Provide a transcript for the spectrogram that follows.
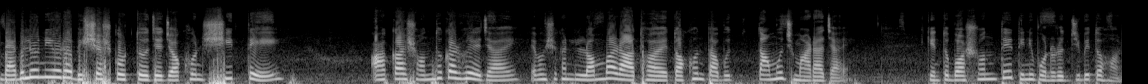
ব্যাবিলনীয়রা বিশ্বাস করত যে যখন শীতে আকাশ অন্ধকার হয়ে যায় এবং সেখানে লম্বা রাত হয়, তখন তাবুজ, তামুজ মারা যায়। কিন্তু বসন্তে তিনি পুনরুজ্জীবিত হন।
